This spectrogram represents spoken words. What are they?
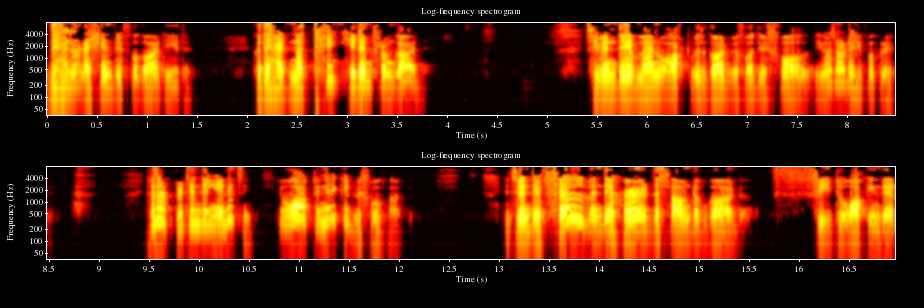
They were not ashamed before God either. Because they had nothing hidden from God. See, when the man walked with God before the fall, he was not a hypocrite. He was not pretending anything. He walked naked before God. It's when they fell, when they heard the sound of God, feet walking there,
